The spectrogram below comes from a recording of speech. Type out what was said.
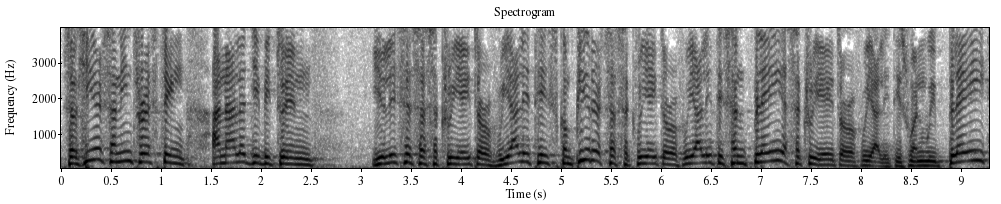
So here's an interesting analogy between Ulysses as a creator of realities, computers as a creator of realities, and play as a creator of realities. When we play,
